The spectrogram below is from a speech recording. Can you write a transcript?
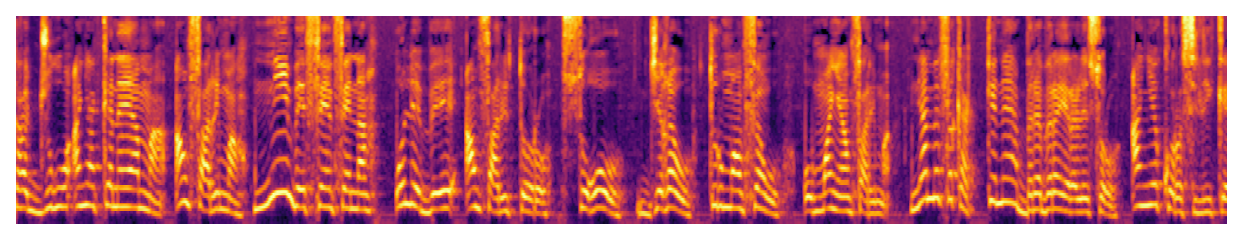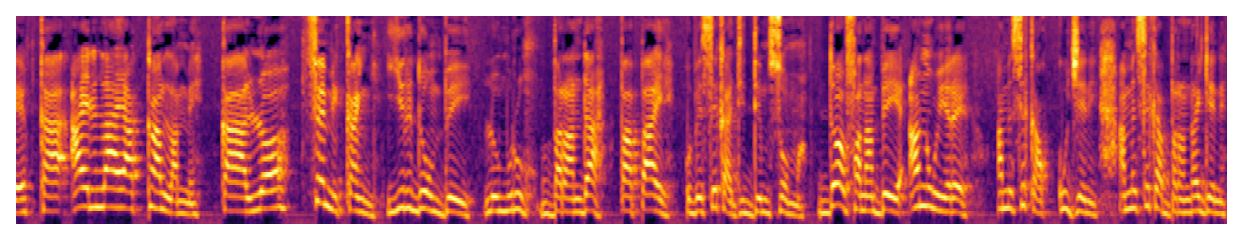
ka jugu an ya kɛnɛya ma an fari ma ni bɛ fɛn fɛn na o le bɛ an fari tɔɔrɔ sogo jɛgɛw turumanfɛnw o man ɲi an fari ma n'an bɛ fɛ ka kɛnɛya bɛrɛbɛrɛ yɛrɛ le sɔrɔ an ye kɔrɔsili kɛ ka a laya kan lamɛn k'a lɔ fɛn min ka ɲi yiridenw be yen lomuru baranda papaye o be se ka di denmisɛnw ma dɔw fana be yen an n'u yɛrɛ an be se ka ku jɛni an be se ka baranda jɛni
